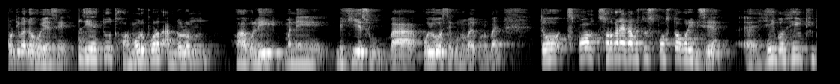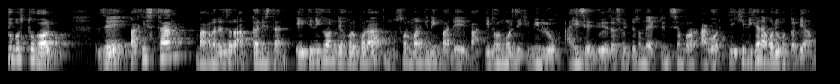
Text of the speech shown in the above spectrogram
প্ৰতিবাদো হৈ আছে। যিহেতু ধৰ্মৰ ওপৰত আন্দোলন হোৱা বুলি মানে দেখি আছোঁ বা কৈও আছে কোনোবাই কোনোবাই। তো চৰকাৰে এটা বস্তু স্পষ্ট কৰি দিছে সেই সেই সেইটো বস্তু হ'ল যে পাকিস্তান, বাংলাদেশ আৰু আফগানিস্তান, এই তিনিখন দেশৰ পৰা মুছলমানখিনিক বাদে বাকী ধৰ্মৰ যিখিনি লোক আহিছে, দুহেজাৰ চৈধ্য চনৰ একত্ৰিছ ডিচেম্বৰৰ আগত, সেইখিনিকহে নাগৰিকত্ব দিয়া হ'ব।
